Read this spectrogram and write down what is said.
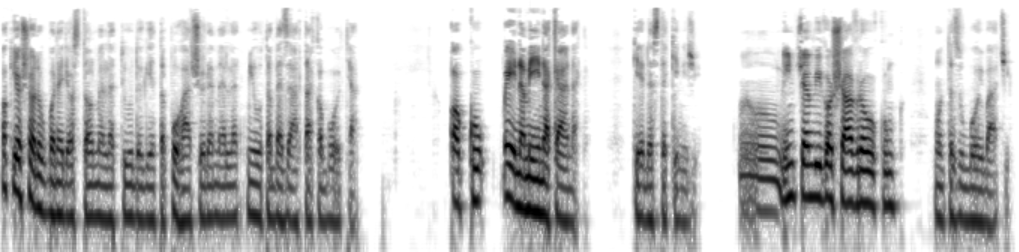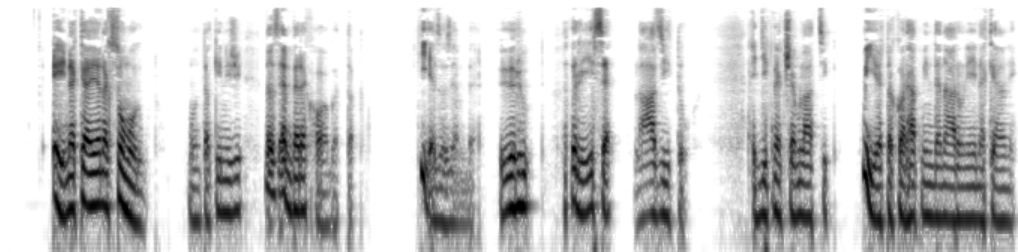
aki a sarokban egy asztal mellett üldögélt a pohár söre mellett, mióta bezárták a boltját. Akkor miért nem énekelnek? kérdezte Kinizsi. Nincsen vigasságra okunk, mondta Zuboly bácsi. Énekeljenek szomorút, mondta Kinizsi, de az emberek hallgattak. Ki ez az ember? Őrült? Része? Lázító? Egyiknek sem látszik. Miért akar hát minden áron énekelni?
